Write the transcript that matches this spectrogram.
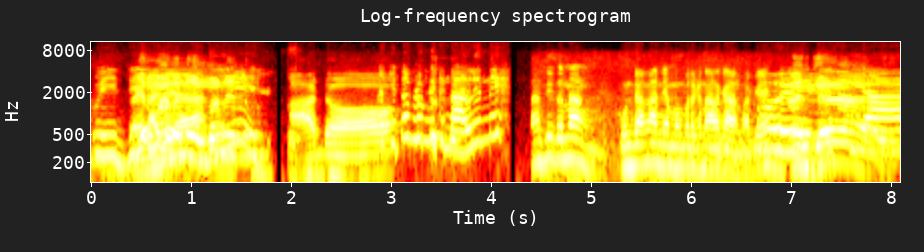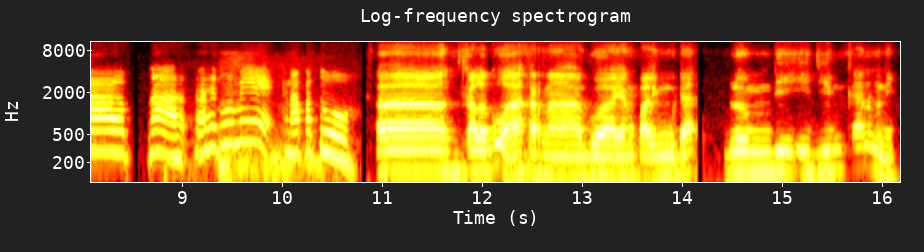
Widih. Yang mana nih? Yang mana? Aduh. eh, Kita belum dikenalin nih. Nanti tenang, undangan yang memperkenalkan, oke? Wih, Anjay. Nah, terakhir lu, Mi. Kenapa tuh? Eh, kalau gua karena gua yang paling muda belum diizinkan menikah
